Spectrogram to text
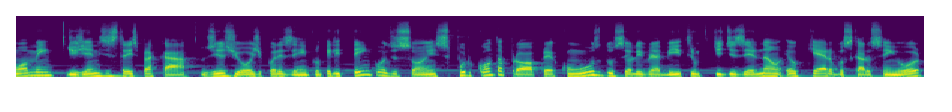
homem de Gênesis 3 para cá, nos dias de hoje, por exemplo, ele tem condições por conta própria, com o uso do seu livre-arbítrio, de dizer: "Não, eu quero buscar o Senhor",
